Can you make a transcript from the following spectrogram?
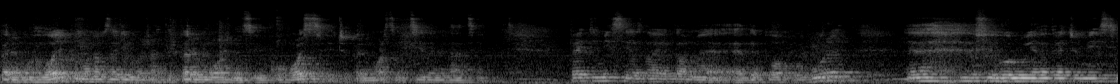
перемогло, яку можна взагалі вважати переможницею когось чи переможцем в цій номінації. Третє місце, я знаю, там е, диплом Огури е, фігурує на третьому місці.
